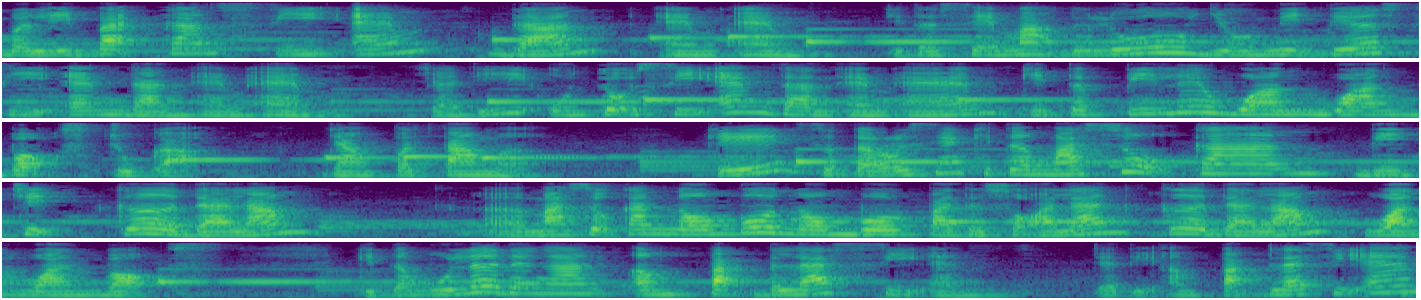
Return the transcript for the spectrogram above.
melibatkan cm dan mm. Kita semak dulu unit dia cm dan mm. Jadi untuk cm dan mm, kita pilih one one box juga. Yang pertama. Okey, seterusnya kita masukkan digit ke dalam, uh, masukkan nombor-nombor pada soalan ke dalam one one box. Kita mula dengan 14 cm. Jadi 14 cm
